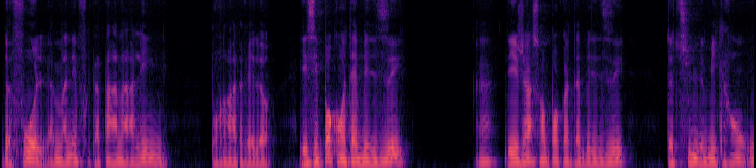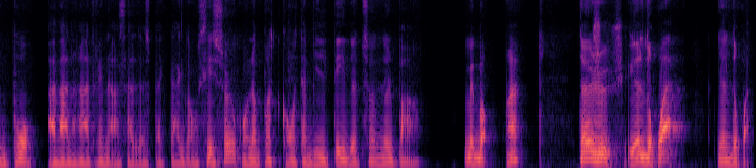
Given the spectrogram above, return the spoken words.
de foule. À un moment donné, il faut t'attendre en ligne pour rentrer là. Et c'est pas comptabilisé. Hein? Les gens ne sont pas comptabilisés. T'as-tu le micro ou pas avant de rentrer dans la salle de spectacle? Donc, c'est sûr qu'on n'a pas de comptabilité de ça nulle part. Mais bon, hein? C'est un juge. Il a le droit. Il a le droit.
